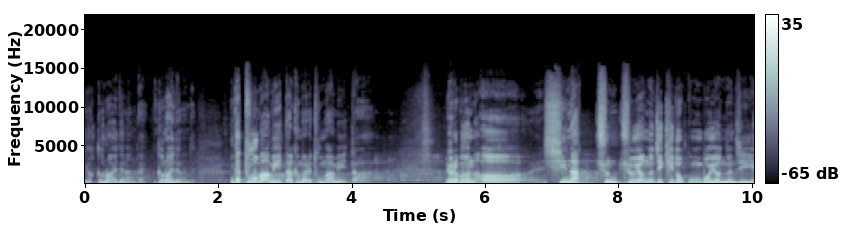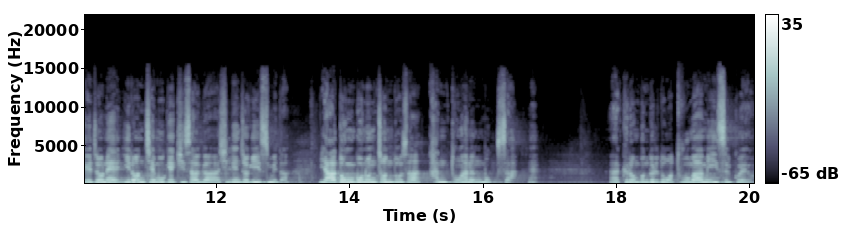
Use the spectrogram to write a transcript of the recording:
이거 끊어야 되는데, 끊어야 되는데. 그러니까 두 마음이 있다, 그 말에 두 마음이 있다. 여러분, 어, 신학 춘추였는지 기독 공보였는지 예전에 이런 제목의 기사가 실린 적이 있습니다. 야동 보는 전도사, 간통하는 목사. 예. 아, 그런 분들도 두 마음이 있을 거예요.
